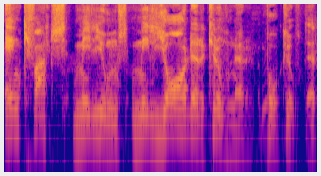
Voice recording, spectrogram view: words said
en kvarts miljons miljarder kronor på klotet.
